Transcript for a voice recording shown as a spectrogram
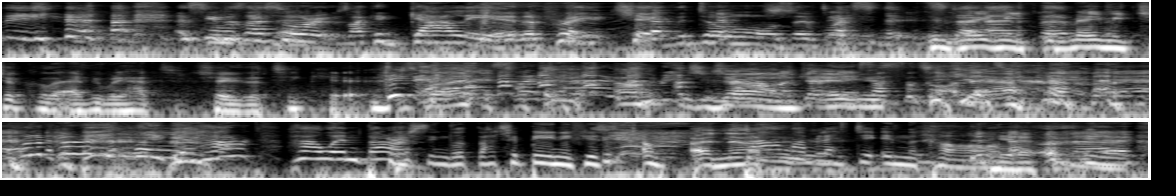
The- as soon as I saw it, it was like a galleon approaching the doors of It Westminster. made, me, it made me chuckle that everybody had to show the ticket. Did it? Yes, I know. Oh, John, oh Mallett getting this. His the ticket ticket. Yeah. Well, apparently, Yeah, how, how embarrassing would that have been if you said, oh, I know. damn, I've left it in the car. Yeah. You know,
